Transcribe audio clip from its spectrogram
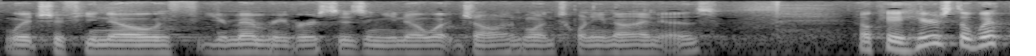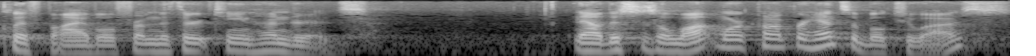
which, if you know if your memory verses and you know what John 129 is. Okay, here's the Wycliffe Bible from the 1300s. Now, this is a lot more comprehensible to us,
